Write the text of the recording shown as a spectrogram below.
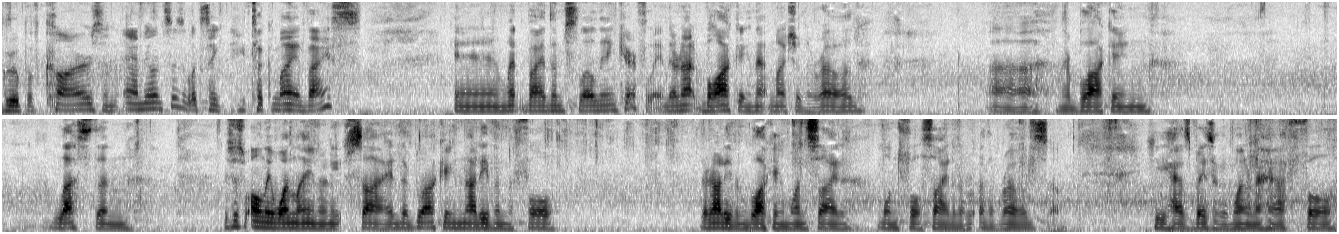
group of cars and ambulances. It looks like he took my advice and went by them slowly and carefully. They're not blocking that much of the road. Uh, they're blocking less than, there's just only one lane on each side. They're blocking not even the full, they're not even blocking one side, one full side of the, of the road. So he has basically one and a half full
